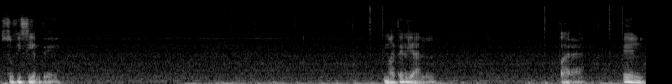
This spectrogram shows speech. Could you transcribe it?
Suficiente. Material el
